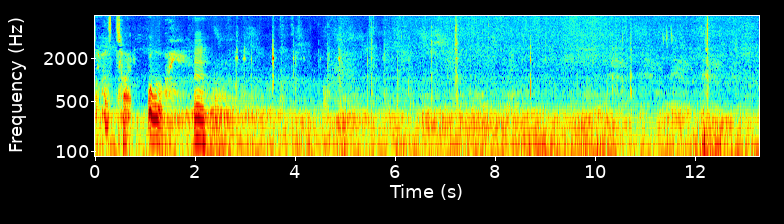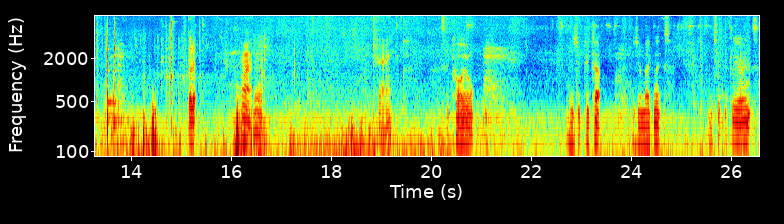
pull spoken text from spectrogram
That one's tight all the way. mm. Got it. Alright. Yeah. Okay. It's a coil. There's your pickup. There's your magnets. And check the clearance.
